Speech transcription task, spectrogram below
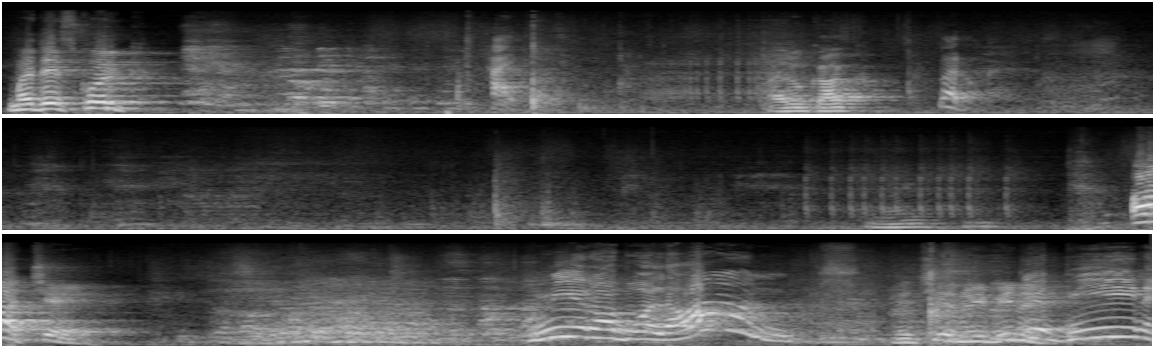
Mă descurc. Haideți, Arunc ac. vă rog. Ace. Mirobolan! De ce? Nu-i E bine? bine,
